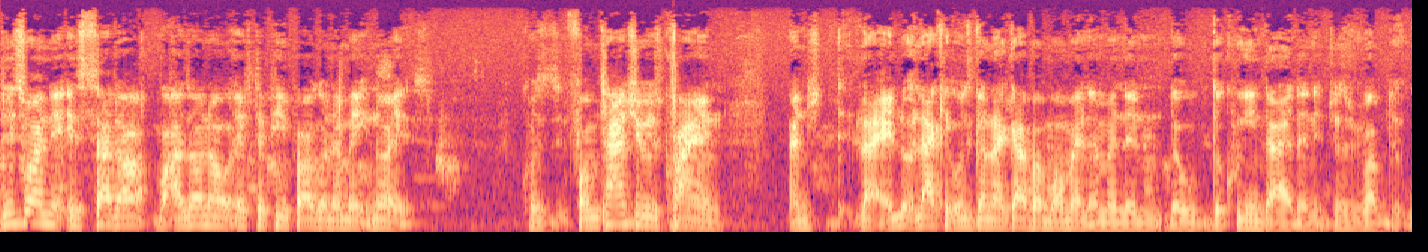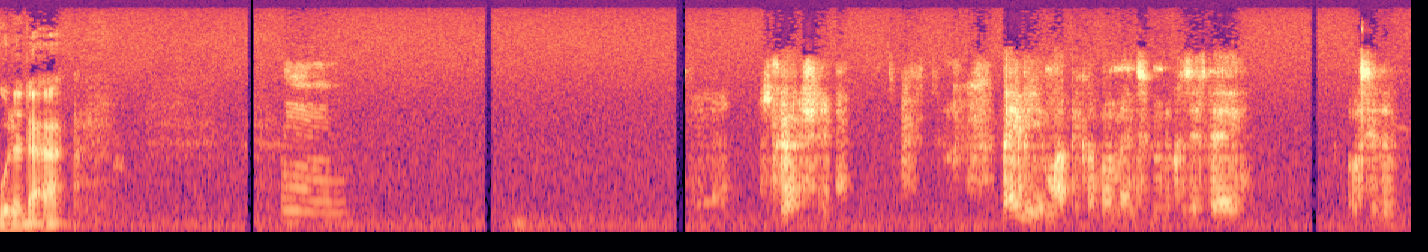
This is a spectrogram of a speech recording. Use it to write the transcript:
this one is sadder, but I don't know if the people are gonna make noise. Cause from time she was crying, and like it looked like it was gonna gather momentum, and then the the queen died, and it just rubbed all of that out. Maybe it might pick up momentum because if they, obviously the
